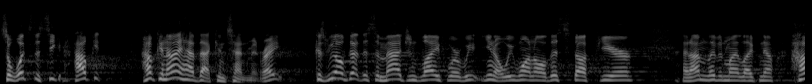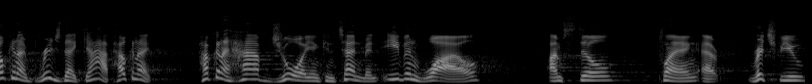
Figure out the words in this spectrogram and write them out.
So, what's the secret? How can, how can I have that contentment, right? Because we all got this imagined life where we, you know, we want all this stuff here, and I'm living my life now. How can I bridge that gap? How can I, how can I have joy and contentment even while I'm still playing at Richview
